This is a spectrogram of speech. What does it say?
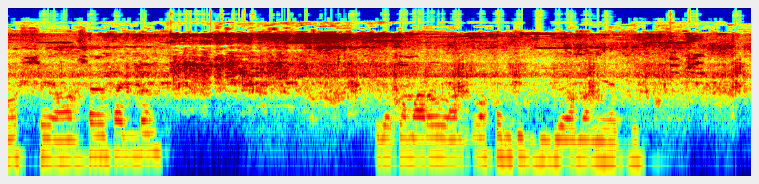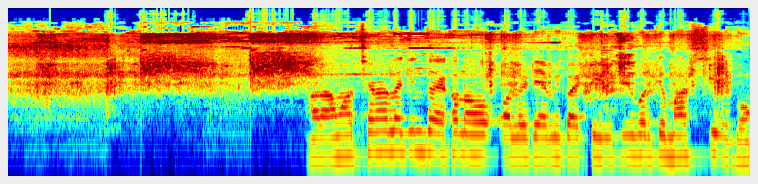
অবশ্যই আমার সাথে থাকবেন। এরকম আরও অথেন্টিক ভিডিও আমরা নিয়ে আসব। আর আমার চ্যানেলে কিন্তু এখনও অলরেডি আমি কয়েকটি ইউটিউবারকে মারছি এবং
